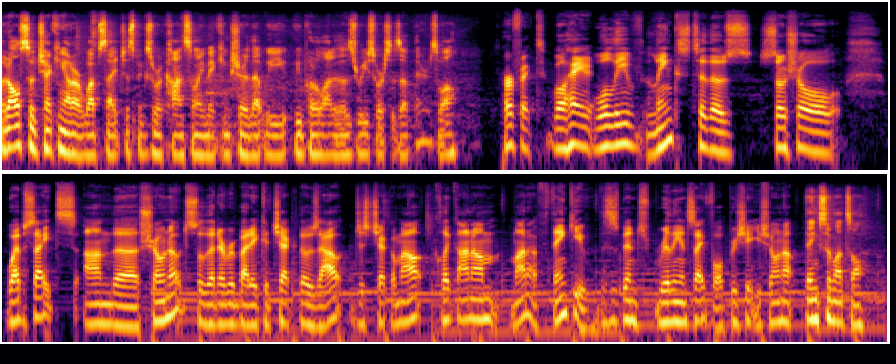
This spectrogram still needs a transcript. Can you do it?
but also checking out our website just because we're constantly making sure that we, we put a lot of those resources up there as well. Perfect. Well, hey, we'll leave links to those social websites on the show notes so that everybody could check those out. Just check them out, click on them. Manav, thank you. This has been really insightful. Appreciate you showing up. Thanks so much, Saul.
